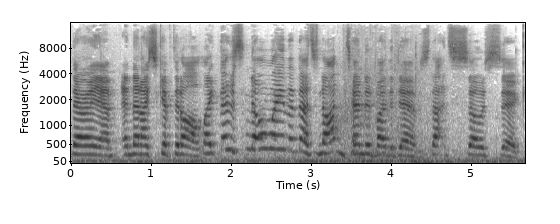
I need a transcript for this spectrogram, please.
There I am. And then I skipped it all. Like, there's no way that that's not intended by the devs. That's so sick.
